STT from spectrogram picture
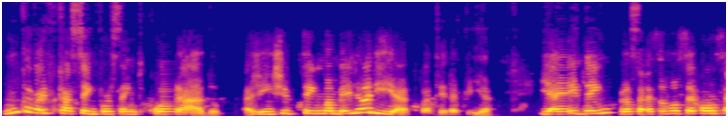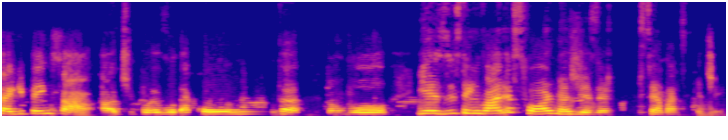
nunca vai ficar 100% curado. A gente tem uma melhoria com a terapia. E aí, dentro do processo, você consegue pensar, ah, tipo, eu vou dar conta, não vou. E existem várias formas de exercer a maternidade,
